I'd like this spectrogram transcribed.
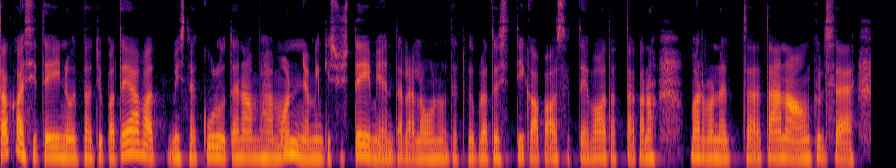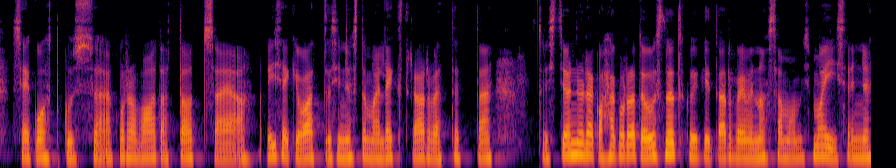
tagasi teinud, nad juba teavad, mis need kulud enam-vähem on ja mingi süsteemi endale loonud, et võib-olla tõesti igapäevaselt ei vaadata, aga noh, ma arvan, et täna on küll see, see koht, kus korra vaadata otsa ja isegi vaatasin just oma elektriarvet, et tõesti on üle kahe korra tõusnud, kuigi tarbime noh, sama, mis mais on ju.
